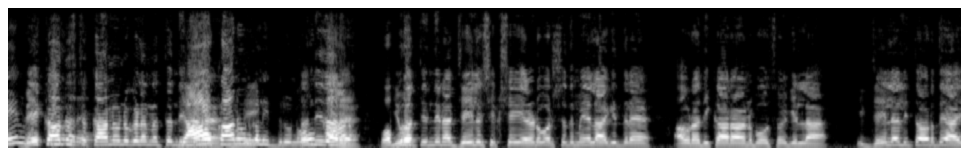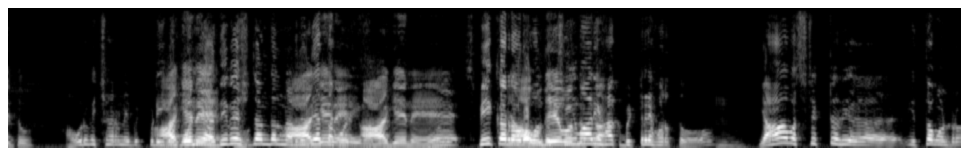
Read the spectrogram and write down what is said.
ಏನ್ ಬೇಕಾದಷ್ಟು ಕಾನೂನುಗಳನ್ನ ಕಾನೂನುಗಳನ್ನ ಯಾವ ಕಾನೂನುಗಳಿದ್ರು ಇವತ್ತಿನ ದಿನ ಜೈಲು ಶಿಕ್ಷೆ ಎರಡು ವರ್ಷದ ಮೇಲಾಗಿದ್ರೆ ಅವ್ರ ಅಧಿಕಾರ ಅನುಭವಿಸೋಗಿಲ್ಲ. ಈಗ ಜಯಲಲಿತಾ ಅವ್ರದೇ ಆಯ್ತು. ಅವ್ರ ವಿಚಾರಣೆ ಬಿಟ್ಬಿಡಿ ಹಾಗೇನೆ ಅಧಿವೇಶನದಲ್ಲಿ ಹಾಗೇನೆ- ಹಾಗೇನೆ ಸ್ಪೀಕರ್ ಅವರು ಒಂದು ಯಾವುದೇ ಒಂದು ಚೀಮಾರಿ ಹಾಕಿ ಬಿಟ್ರೆ ಹೊರತು ಯಾವ ಸ್ಟ್ರಿಕ್ಟ್ ಇದು ತಗೊಂಡ್ರು?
